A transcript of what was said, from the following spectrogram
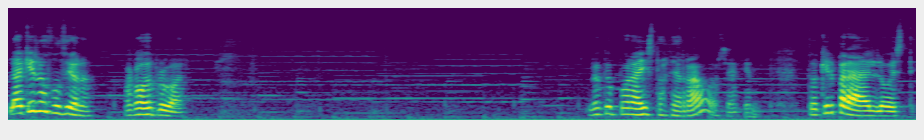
La X no funciona. Acabo de probar. Veo que por ahí está cerrado, o sea que tengo que ir para el oeste.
